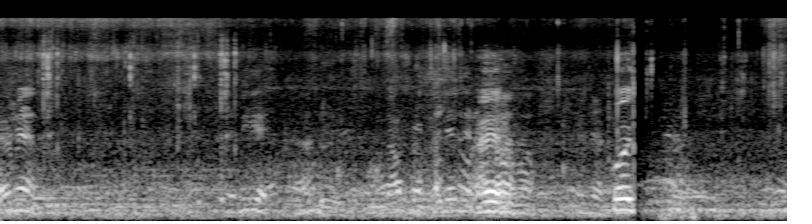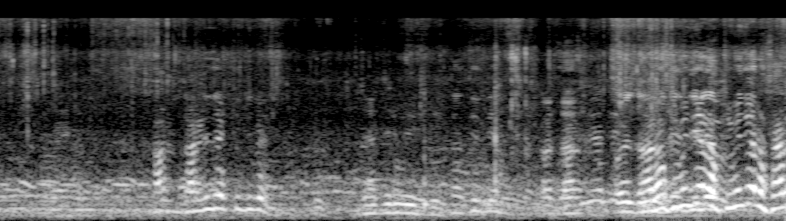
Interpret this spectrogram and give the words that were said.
এটারে কেউ ইয়ে তুমি তুমি দাঁড়াও স্যার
